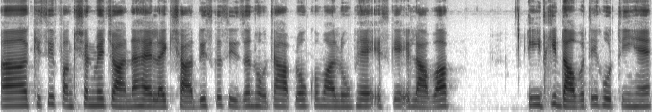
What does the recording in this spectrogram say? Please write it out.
आ, किसी फ़ंक्शन में जाना है लाइक शादी का सीज़न होता है आप लोगों को मालूम है इसके अलावा ईद की दावतें होती हैं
